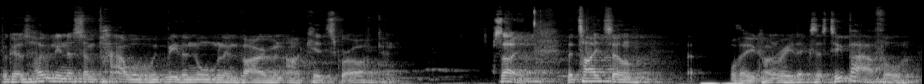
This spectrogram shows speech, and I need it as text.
because holiness and power would be the normal environment our kids grow up in. So, the title, although you can't read it because it's too powerful,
